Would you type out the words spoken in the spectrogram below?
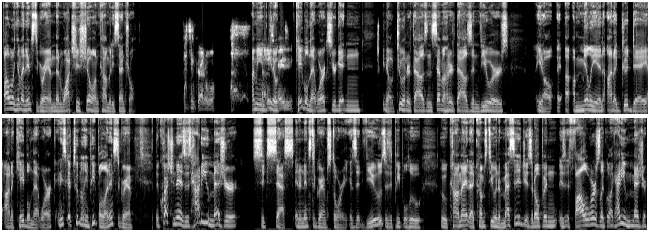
following him on instagram than watch his show on comedy central That's incredible. i mean you know crazy. cable networks you're getting you know 200000 700000 viewers you know a, a million on a good day on a cable network and he's got 2 million people on instagram the question is is how do you measure success in an instagram story is it views is it people who who comment that comes to you in a message is it open is it followers like like how do you measure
